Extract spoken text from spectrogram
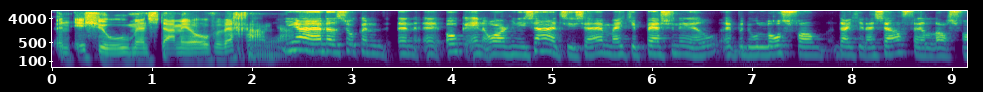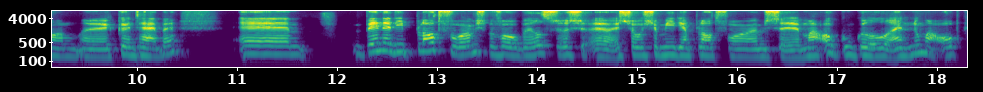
een issue hoe mensen daarmee overweg gaan. Ja, ja dat is ook, een, een, ook in organisaties hè, met je personeel. Ik bedoel, los van dat je daar zelf veel last van uh, kunt hebben. Uh, binnen die platforms bijvoorbeeld, zoals social media platforms, maar ook Google en noem maar op.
